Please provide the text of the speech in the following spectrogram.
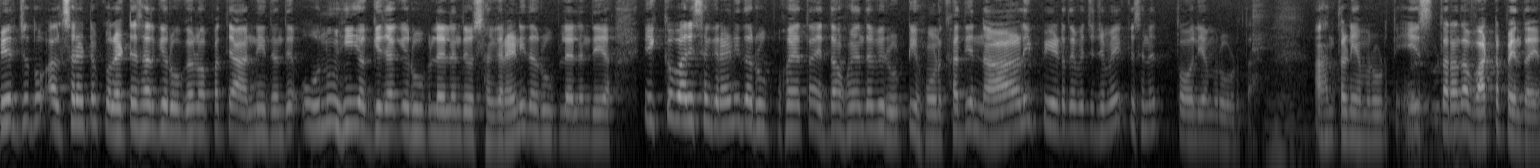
ਫਿਰ ਜਦੋਂ ਅਲਸਰੇਟਿਵ ਕੋਲਾਈਟਿਸ ਵਰਗੇ ਰੋਗਾਂ ਨੂੰ ਆਪਾਂ ਧਿਆਨ ਨਹੀਂ ਦਿੰਦੇ ਉਹਨੂੰ ਹੀ ਅੱਗੇ ਜਾ ਕੇ ਰੂਪ ਲੈ ਲੈਂਦੇ ਉਹ ਸੰਗ੍ਰਹਿਣੀ ਦਾ ਰੂਪ ਲੈ ਲੈਂਦੇ ਆ। ਇੱਕ ਵਾਰੀ ਸੰਗ੍ਰਹਿਣੀ ਦਾ ਰੂਪ ਹੋਇਆ ਤਾਂ ਇਦਾਂ ਹੋ ਜਾਂਦਾ ਵੀ ਰੋਟੀ ਹੁਣ ਹੈ, ਨਾਲ ਹੀ ਪੇਟ ਦੇ ਵਿੱਚ ਜਿਵੇਂ ਕਿਸੇ ਨੇ ਤੌਲੀਆ ਮਰੋੜਤਾ ਆਂਤੜੀਆਂ ਮਰੋੜਤੀ ਇਸ ਤਰ੍ਹਾਂ ਦਾ ਵੱਟ ਪੈਂਦਾ ਆ।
